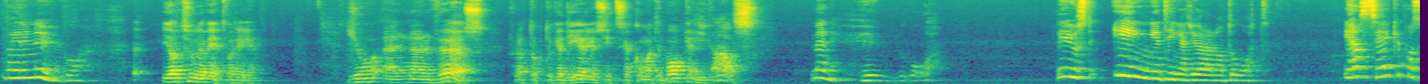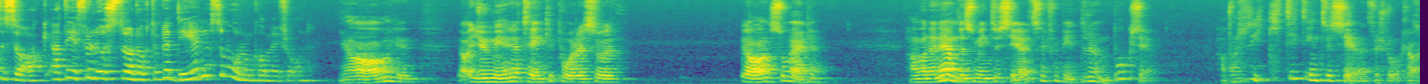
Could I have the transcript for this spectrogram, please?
Vad är det nu, Hugo? Jag tror jag vet vad det är. Jag är nervös för att doktor Gardelius inte ska komma tillbaka hit alls. Men Hugo. Det är just ingenting att göra något åt. Är han säker på sin sak? Att det är förluster av doktor Gardelius som oron kommer ifrån? Ja, ju, ja, ju mer jag tänker på det så... Ja, så är det. Han var den enda som intresserat sig för min drömbok sen. Han var riktigt intresserad, förstår Klara.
